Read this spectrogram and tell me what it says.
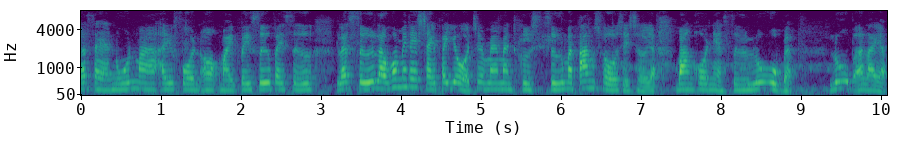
กระแสนู้นมา iPhone ออกใหม่ไปซื้อไปซื้อ และซื้อเราก็ไม่ได้ใช้ประโยชน์ใช่ไหมมันคือซื้อมาตั้งโชว์เฉยๆอะบางคนเนี่ยซื้อรูปแบบ รูปอะไรอะ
